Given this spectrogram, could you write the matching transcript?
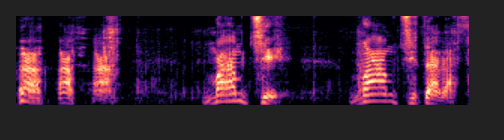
Ha, ha, ha. Mam ci! Mam ci teraz!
